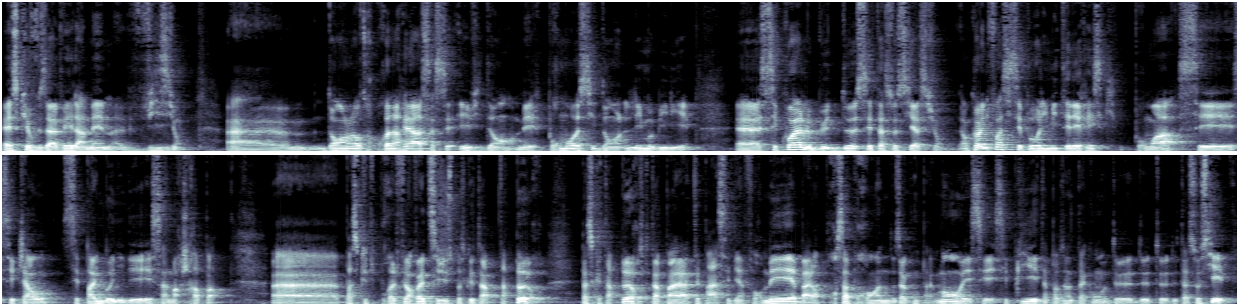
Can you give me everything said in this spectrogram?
Est-ce que vous avez la même vision? Euh, Dans l'entrepreneuriat, ça c'est évident, mais pour moi aussi dans l'immobilier. Euh, c'est quoi le but de cette association? Encore une fois, si c'est pour limiter les risques, pour moi c'est chaos, c'est pas une bonne idée et ça marchera pas. Euh, parce que tu pourrais le faire. En fait c'est juste parce que tu as, peur. Parce que tu as peur que tu pas t'es pas assez bien formé. Bah alors pour ça prends un de nos accompagnements et c'est plié. T'as pas besoin de, t'associer.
